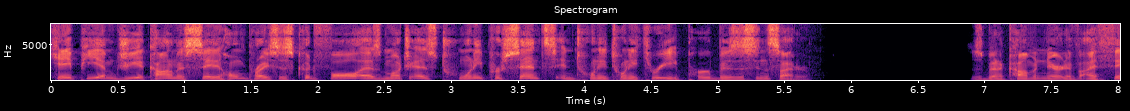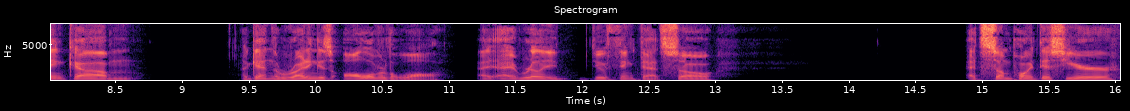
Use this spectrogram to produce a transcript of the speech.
KPMG economists say home prices could fall as much as 20% in 2023 per Business Insider. There's been a common narrative. I think, um, again, the writing is all over the wall. I, I really do think that. So at some point this year,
